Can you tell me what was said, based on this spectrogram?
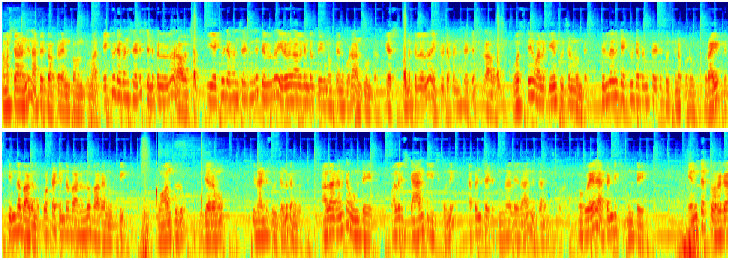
నమస్కారం అండి. నా పేరు doctor N Pavan Kumar. Acute appendicitis చిన్నపిల్లల్లో రావచ్చు. ఈ ఎక్యూట్ అపెండిసైటిస్ని తెలుగులో ఇరవై నాలుగు గంటల పేగు నొప్పి అని కూడా అంటూ ఉంటారు. ఎస్ చిన్నపిల్లల్లో ఎక్యూట్ అపెండిసైటిస్ రావచ్చు. వస్తే వాళ్ళకి ఏం సూచనలు ఉంటాయి? పిల్లలకి ఎక్యూట్ అపెండిసైటిస్ వచ్చినప్పుడు రైట్ కింద భాగంలో పొట్ట కింద భాగంలో బాగా నొప్పి వాంతులు జ్వరము ఇలాంటి సూచనలు కనబడతాయి. అలా కనుక ఉంటే వాళ్ళకి స్కాన్ తీయించుకొని అపెండిసైటిస్ ఉందా లేదా అని నిర్ధారించుకోవాలి. ఒకవేళ అపెండిక్స్ ఉంటే ఎంత త్వరగా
